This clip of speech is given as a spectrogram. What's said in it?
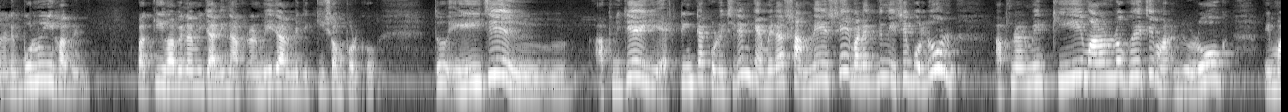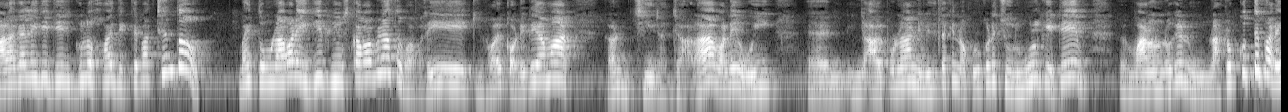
মানে বনুই হবেন। বা কী হবেন আমি জানি না, আপনার মেয়ে জানবে যে কী সম্পর্ক। তো এই যে আপনি যে এই অ্যাক্টিংটা করেছিলেন ক্যামেরার সামনে এসে এবার একদিন এসে বলুন, আপনার মেয়ের কী মারণ রোগ হয়েছে রোগ, এই মারা গেলে যে যেগুলো হয়, দেখতে পাচ্ছেন তো? ভাই, তোমরা আবার এই দিয়ে ভিউজ কামাবে না তো? বাবা রে কী ভয় করে রে আমার। কারণ যে, যারা মানে ওই আলপনা, নিবেদিতাকে নকল করে চুলমুল কেটে মারণ রোগের নাটক করতে পারে,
